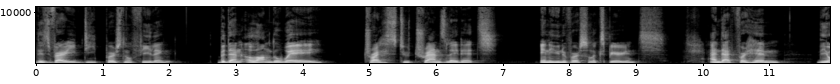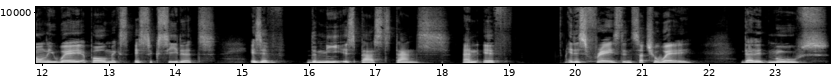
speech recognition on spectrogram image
this very deep personal feeling, but then along the way tries to translate it in a universal experience. And that for him, the only way a poem is, succeeded is if the me is past tense and if it is phrased in such a way that it moves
